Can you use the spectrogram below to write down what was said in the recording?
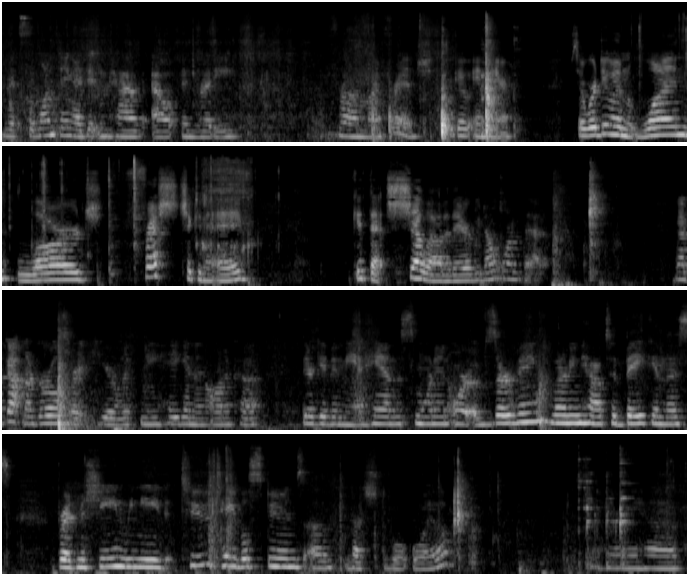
And it's the one thing I didn't have out and ready from my fridge to go in here. So we're doing one large fresh chicken egg. Get that shell out of there. We don't want that. And I've got my girls right here with me, Hagen and Annika. they're giving me a hand this morning or observing, learning how to bake in this bread machine. We need two tablespoons of vegetable oil. So here we have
